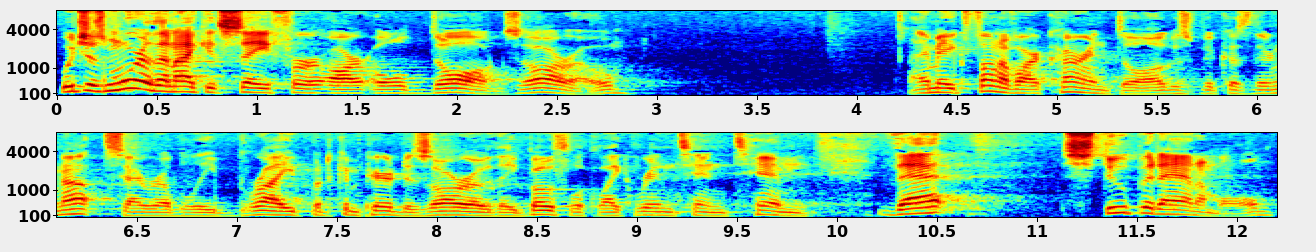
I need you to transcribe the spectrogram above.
which is more than I could say for our old dog, Zorro. I make fun of our current dogs because they're not terribly bright, but compared to Zorro, they both look like Rin Tin Tin. That stupid animal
